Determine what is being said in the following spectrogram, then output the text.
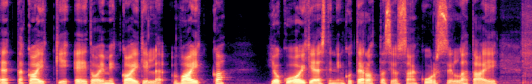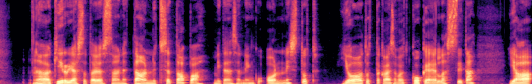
että kaikki ei toimi kaikille, vaikka joku oikeasti niin kuin terottaisi jossain kurssilla tai kirjassa tai jossain, että tämä on nyt se tapa, miten sä niin kuin onnistut. Joo, totta kai sä voit kokeilla sitä. Ja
